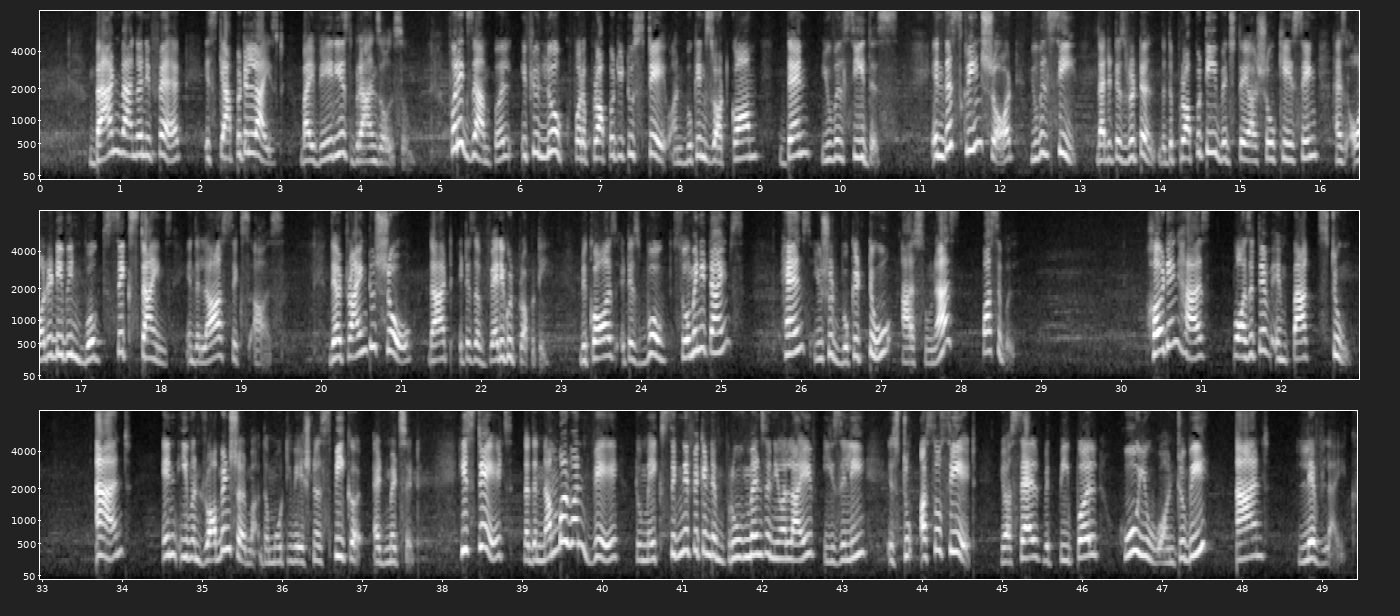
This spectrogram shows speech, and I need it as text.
Bandwagon effect is capitalized by various brands also. For example, if you look for a property to stay on bookings.com, then you will see this. In this screenshot, you will see that it is written that the property which they are showcasing has already been booked six times in the last six hours. They are trying to show that it is a very good property because it is booked so many times. Hence, you should book it too as soon as possible. Herding has positive impacts too. And in even Robin Sharma, the motivational speaker, admits it. He states that the number one way to make significant improvements in your life easily is to associate yourself with people who you want to be and live like.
